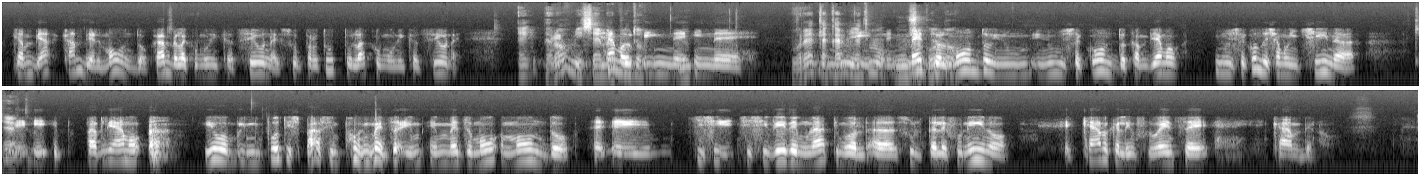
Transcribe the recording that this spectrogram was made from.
Cambia, cambia il mondo, cambia la comunicazione, soprattutto la comunicazione. eh, però mi sembra Siamo appunto, in, in, vorrei attaccarmi un attimo in mezzo secondo. al mondo in un, in un secondo, cambiamo, in un secondo siamo in Cina Certo. e, e parliamo, io ho i nipoti sparsi un po' in mezzo, in, in mezzo mo- mondo e, e ci, si, ci si vede un attimo al- eh, sul telefonino, è chiaro che le influenze cambiano.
